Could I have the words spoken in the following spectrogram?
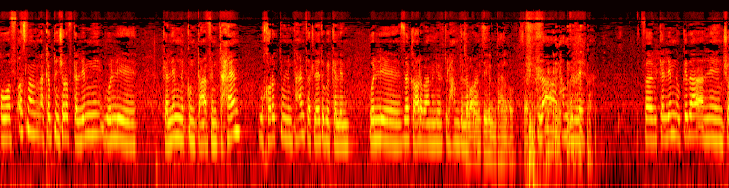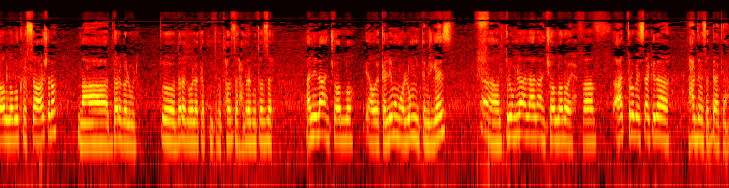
هو في أصلا كابتن شرف كلمني بيقول لي كلمني كنت في امتحان وخرجت من الامتحان فتلاقيته بيكلمني. بيقول لي إزيك يا عرب عامل إيه؟ قلت له الحمد لله طبعا عملت كويس. إيه في الامتحان الأول؟ لا الحمد لله. فبيكلمني وكده قال لي إن شاء الله بكرة الساعة 10 مع الدرجة الأولى. قلت له الدرجه الاولى يا كابتن أنت بتهزر؟ حضرتك بتهزر؟ قال لي لا إن شاء الله. أو يكلمهم أقول لهم أنت مش جاهز؟ آه، قلت لهم لا لا لا إن شاء الله رايح. فقعدت ربع ساعة كده لحد ما صدقت يعني.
